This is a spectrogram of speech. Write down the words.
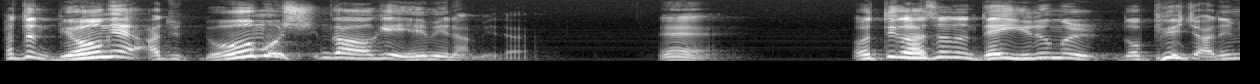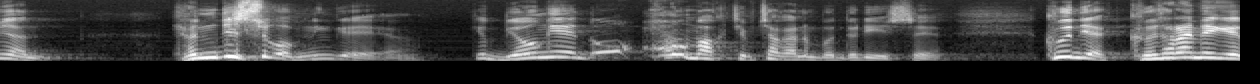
하여튼 명예 아주 너무 심각하게 예민합니다. 예. 어떻게 가서는 내 이름을 높이지 않으면 견딜 수가 없는 거예요. 그 명예에 너무 막 집착하는 분들이 있어요. 그런데 그 사람에게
